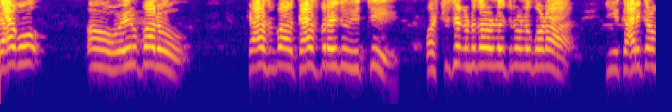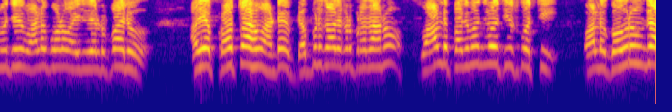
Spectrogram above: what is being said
బ్యాగు వెయ్యి రూపాయలు క్యాష్ క్యాష్ ప్రైజ్ ఇచ్చి ఫస్ట్ సెకండ్ థర్డ్ వచ్చిన వాళ్ళు కూడా ఈ కార్యక్రమం చేసి వాళ్ళకు కూడా ఐదు వేల రూపాయలు. అదే ప్రోత్సాహం అంటే డబ్బులు కాదు ఇక్కడ ప్రధానం. వాళ్ళని పది మందిలో తీసుకొచ్చి వాళ్ళు గౌరవంగా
